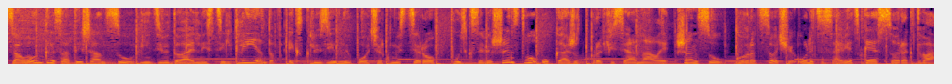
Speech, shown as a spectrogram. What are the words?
Салон красоты Шансу. Индивидуальный стиль клиентов, эксклюзивный почерк мастеров. Путь к совершенству укажут профессионалы. Шансу. Город Сочи. Улица Советская, 42.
